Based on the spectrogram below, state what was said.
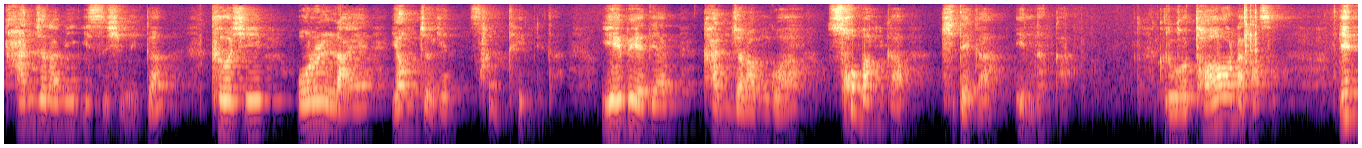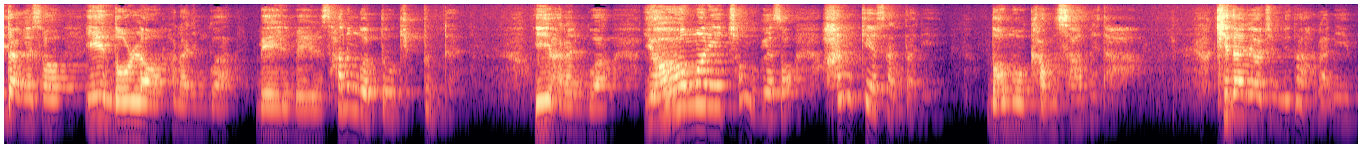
간절함이 있으십니까? 그것이 오늘 나의 영적인 상태입니다. 예배에 대한 간절함과 소망과 기대가 있는가? 그리고 더 나가서 이 땅에서 이 놀라운 하나님과 매일매일 사는 것도 기쁜데 이 하나님과 영원히 천국에서 함께 산다니 너무 감사합니다. 기다려집니다, 하나님.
